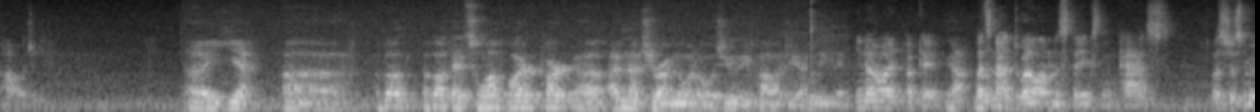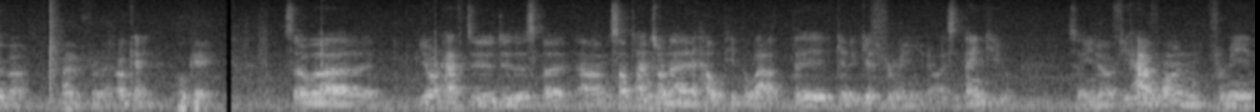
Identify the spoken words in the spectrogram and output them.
apology. Uh, yeah, uh, about, about that swamp water part, uh, I'm not sure I'm the one who owes you the apology. You know what? Okay. Yeah. Let's not dwell on mistakes in the past. Let's just move on. I'm for that. Okay. Okay. So uh, you don't have to do this, but um, sometimes when I help people out, they get a gift for me, you know, as a thank you. So you know, if you have one for me,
